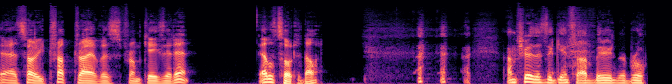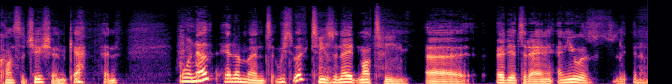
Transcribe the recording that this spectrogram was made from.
uh, sorry, truck drivers from KZN. That'll sort it out. I'm sure that's against our very liberal constitution, Gavin. Well, another element, we spoke to Zunaid Moti uh, earlier today, and he was, you know,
